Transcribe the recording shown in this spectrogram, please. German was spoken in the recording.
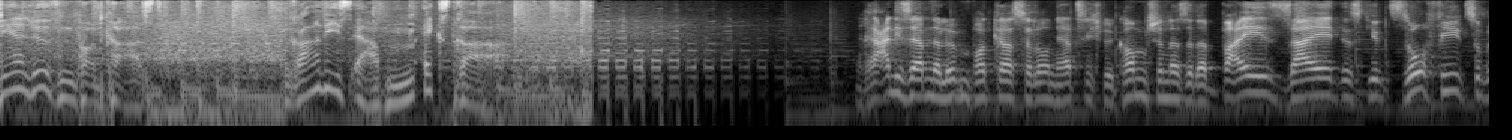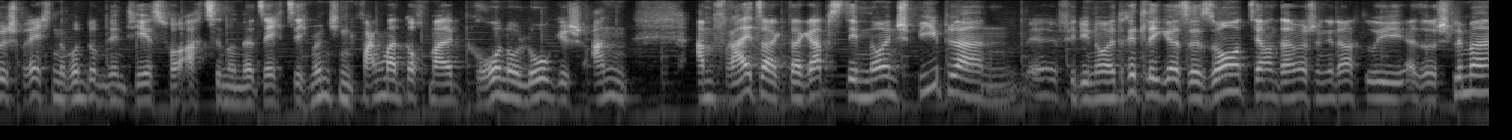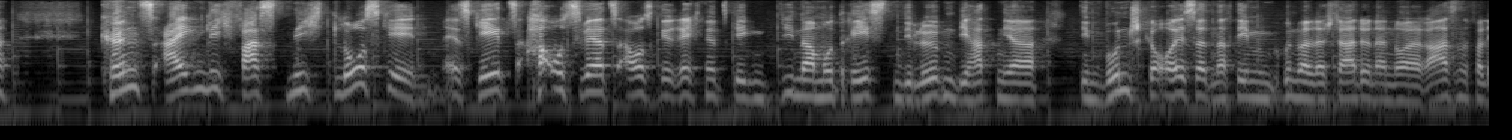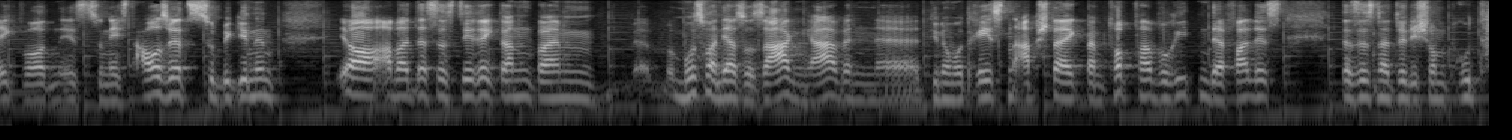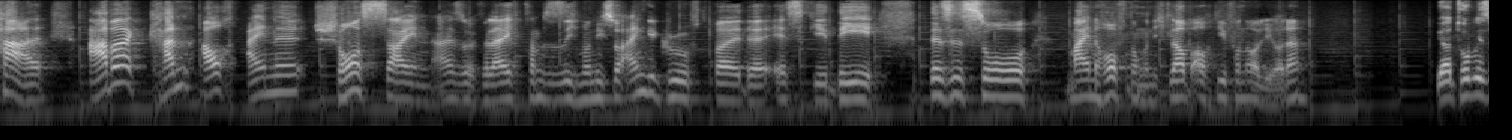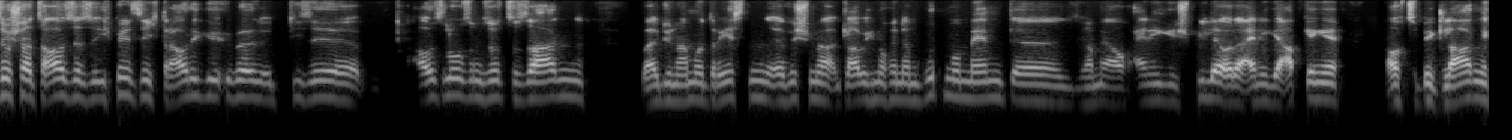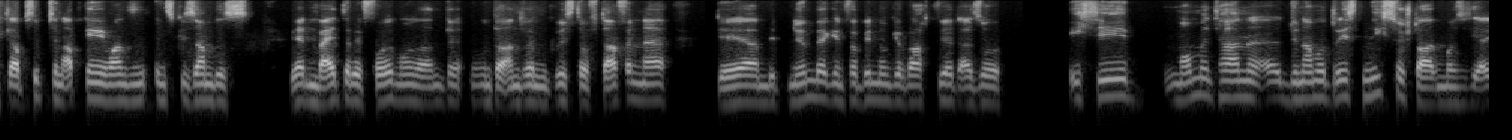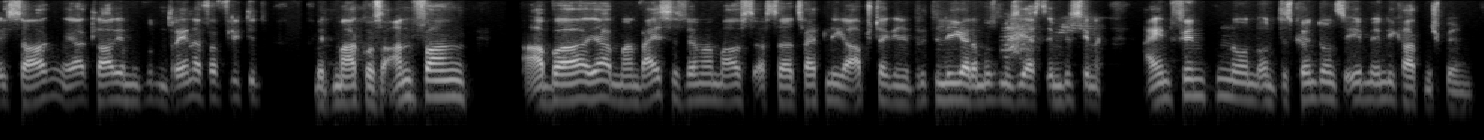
der Löwen-Podcast. Radis Erben extra. Radiserben der Löwen Podcast. Hallo und herzlich willkommen. Schön, dass ihr dabei seid. Es gibt so viel zu besprechen rund um den TSV 1860 München. Fangen wir doch mal chronologisch an. Am Freitag, da gab es den neuen Spielplan äh, für die neue Drittligasaison. Tja, und da haben wir schon gedacht, ui, also schlimmer könnte es eigentlich fast nicht losgehen. Es geht auswärts ausgerechnet gegen Dynamo Dresden. Die Löwen, die hatten ja den Wunsch geäußert, nachdem im Grünwalder Stadion ein neuer Rasen verlegt worden ist, zunächst auswärts zu beginnen. Ja, aber das ist direkt dann beim, muss man ja so sagen, ja, wenn äh, Dynamo Dresden absteigt, beim Top-Favoriten der Fall ist, das ist natürlich schon brutal, aber kann auch eine Chance sein. Also vielleicht haben sie sich noch nicht so eingegroovt bei der SGD. Das ist so meine Hoffnung und ich glaube auch die von Olli, oder? Ja, Tobi, so schaut's aus. Also ich bin jetzt nicht traurig über diese Auslosung sozusagen, weil Dynamo Dresden erwischen wir, glaube ich, noch in einem guten Moment. Äh, sie haben ja auch einige Spiele oder einige Abgänge auch zu beklagen. Ich glaube, 17 Abgänge waren es insgesamt. Das werden weitere folgen, unter anderem Christoph Daffener, der mit Nürnberg in Verbindung gebracht wird. Also ich sehe momentan äh, Dynamo Dresden nicht so stark, muss ich ehrlich sagen. Ja, klar, die haben einen guten Trainer verpflichtet mit Markus Anfang. Aber ja, man weiß es, wenn man mal aus, aus der zweiten Liga absteigt in die dritte Liga, da muss man sich erst ein bisschen einfinden und, und das könnte uns eben in die Karten spielen.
